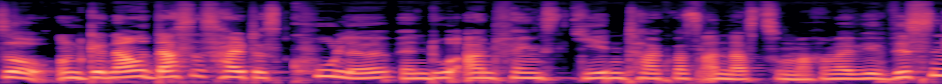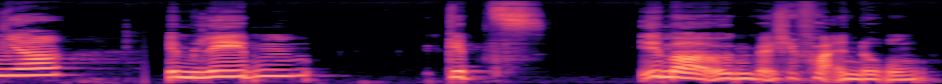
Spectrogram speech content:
So, und genau das ist halt das Coole, wenn du anfängst, jeden Tag was anders zu machen. Weil wir wissen ja, im Leben gibt's immer irgendwelche Veränderungen.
